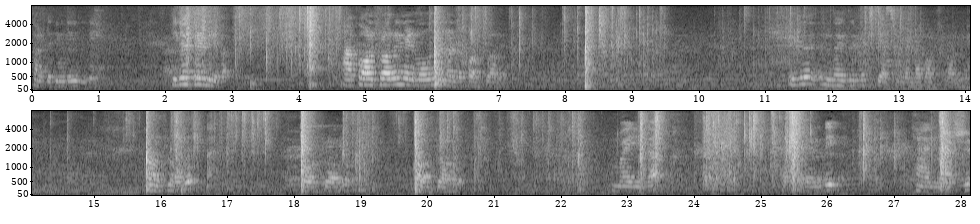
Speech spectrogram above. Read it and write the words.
കടുകിന്റെ ഇല്ലേ? ഇരുപത്തിരണ്ട് രൂപ. ആ കോൺഫ്ലോർ തന്നെ മൂന്നെണ്ണുണ്ട് കോൺഫ്ലോർ ഇത് എന്താ ഇത് വ്യത്യാസമുണ്ടല്ലോ കോൺഫ്ലോറിന് കോൺഫ്ലോർ കോൺഫ്ലോർ കോൺഫ്ലോർ മൈദ പച്ചരണ്ടി ഹാൻഡ് വാഷ്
